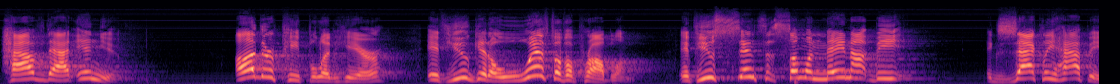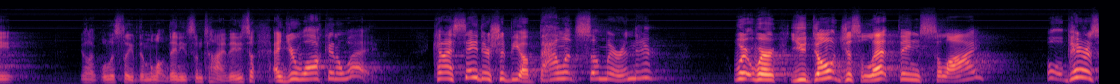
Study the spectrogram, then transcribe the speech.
have that in you. Other people in here, if you get a whiff of a problem, if you sense that someone may not be exactly happy, you're like, well, let's leave them alone. They need some time. They need some, and you're walking away. Can I say there should be a balance somewhere in there? Where, where you don't just let things slide? Well, parents,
